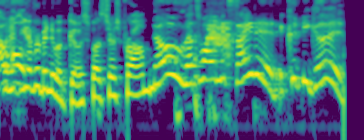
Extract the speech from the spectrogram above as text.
I, But have you ever been to a Ghostbusters prom? no, that's why I'm excited. It could be good.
